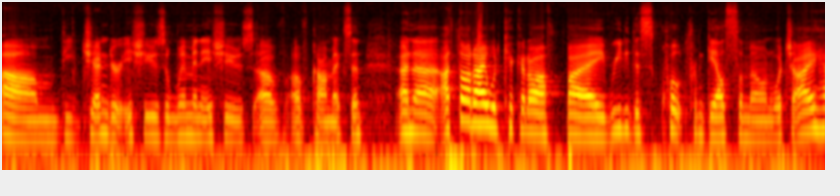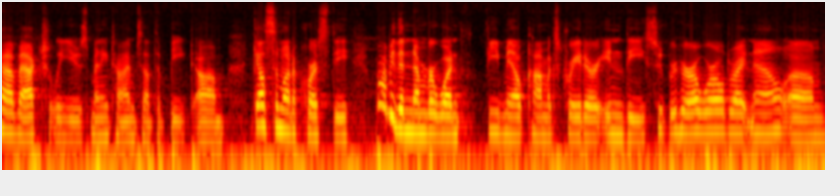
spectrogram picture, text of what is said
um, the gender issues and women issues of, of comics. And, and uh, I thought I would kick it off by reading this quote from Gail Simone, which I have actually used many times on the beat. Um, Gail Simone, of course, the probably the number one female comics creator in the superhero world right now. Um,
